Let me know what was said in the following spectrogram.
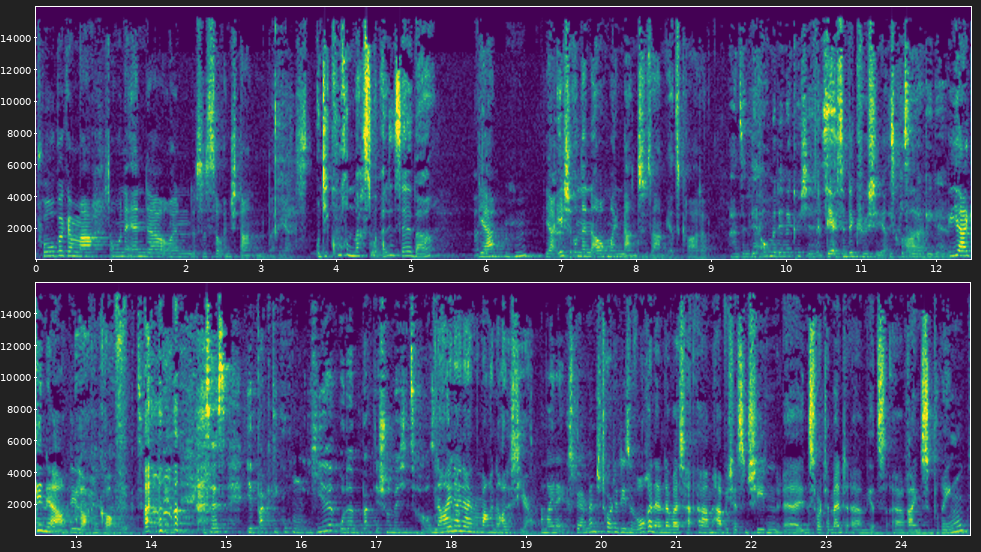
Probe gemacht ohne Ende und es ist so entstanden dann jetzt. Und die Kuchen machst du alle selber? Ja, mhm. ja, ich und dann auch mein Mann zusammen jetzt gerade. Wahnsinn, der auch mit in der Küche ist? Der ist in der Küche jetzt Der große. Lockige. Ja, genau, die Lockenkopf. Okay. Das heißt, ihr backt die Kuchen hier oder backt ihr schon welche zu Hause? Nein, nein, nein, wir machen alles hier. Meine Experimenttorte diese Wochenende, was ähm, habe ich jetzt entschieden, äh, ins Sortiment ähm, jetzt äh, reinzubringen,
